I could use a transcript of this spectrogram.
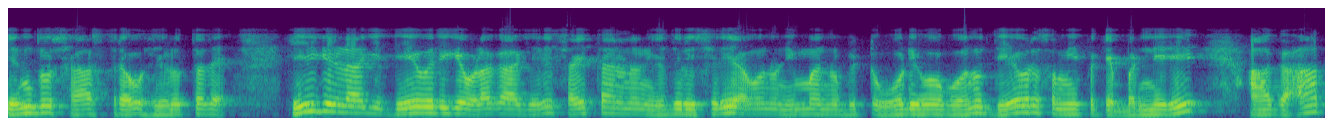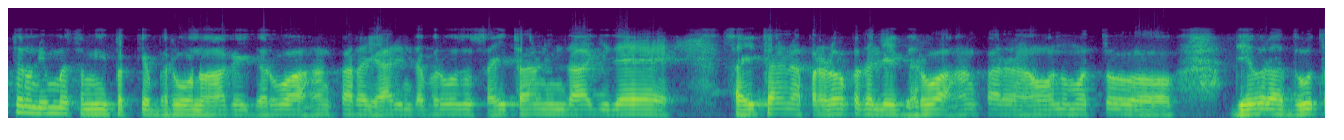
ಎಂದು ಶಾಸ್ತ್ರವು ಹೇಳುತ್ತದೆ. ಹೀಗಿರಲಾಗಿ ದೇವರಿಗೆ ಒಳಗಾಗಿರಿ, ಸೈತಾನನನ್ನು ಎದುರಿಸಿರಿ, ಅವನು ನಿಮ್ಮನ್ನು ಬಿಟ್ಟು ಓಡಿ ಹೋಗುವನು ದೇವರ ಸಮೀಪಕ್ಕೆ ಬನ್ನಿರಿ, ಆಗ ಆತನು ನಿಮ್ಮ ಸಮೀಪಕ್ಕೆ ಬರುವನು. ಆಗ ಈ ಗರ್ವ ಅಹಂಕಾರ ಯಾರಿಂದ ಬರುವುದು? ಸೈತಾನನಿಂದ ಆಗಿದೆ ಸೈತಾನ ಪರಲೋಕದಲ್ಲಿ ಗರ್ವ ಅಹಂಕಾರ ಅವನು ಮತ್ತು ದೇವರ ದೂತ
